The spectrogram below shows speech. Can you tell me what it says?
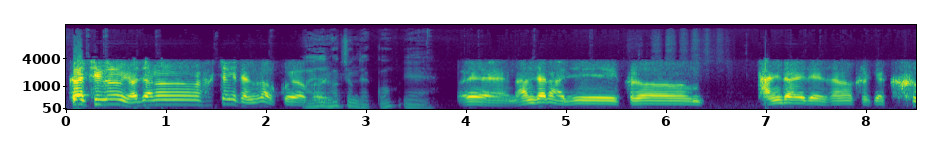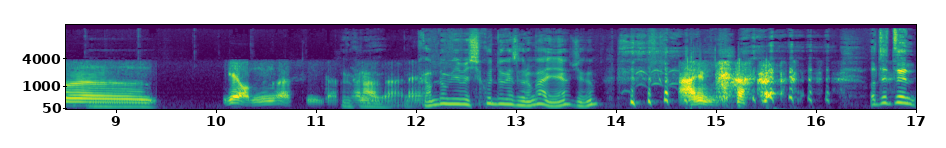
그러니까 지금 여자는 확정이 된 것 같고요. 아, 여자는 확정됐고, 예. 예, 남자는 아직 그런 단일화에 대해서는 그렇게 큰 게 없는 것 같습니다. 변화가. 네. 감독님이 시큰둥해서 그런 거 아니에요, 지금? 아닙니다. 어쨌든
